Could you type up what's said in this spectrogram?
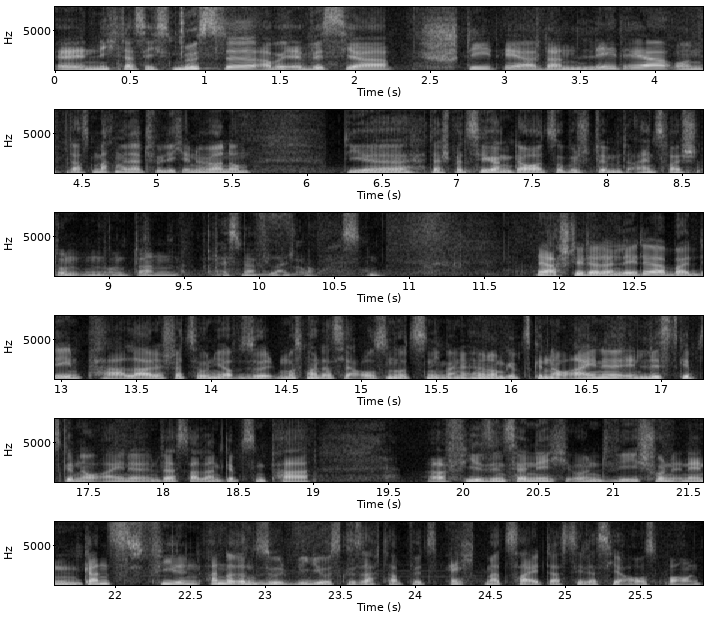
Äh, nicht, dass ich es müsste, aber ihr wisst ja, steht er, dann lädt er. Und das machen wir natürlich in Hörnum. Die, der Spaziergang dauert so bestimmt ein, zwei Stunden und dann essen wir vielleicht noch was. Und ja, steht er, dann lädt er. Bei den paar Ladestationen hier auf Sylt muss man das ja ausnutzen. Ich meine, in Hörnum gibt es genau eine, in List gibt es genau eine, in Westerland gibt es ein paar. Äh, viel sind es ja nicht. Und wie ich schon in den ganz vielen anderen Sylt-Videos gesagt habe, wird es echt mal Zeit, dass sie das hier ausbauen.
